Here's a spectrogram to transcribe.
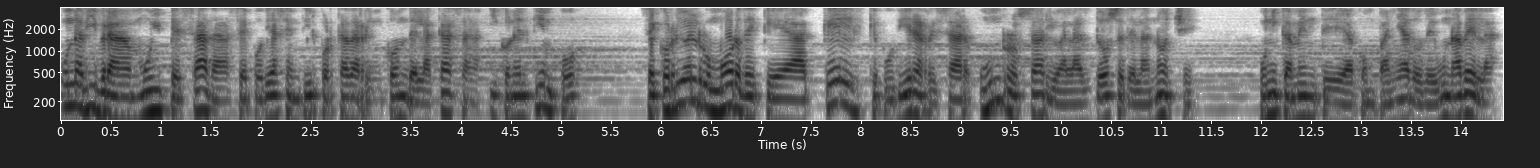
Una vibra muy pesada se podía sentir por cada rincón de la casa y con el tiempo se corrió el rumor de que aquel que pudiera rezar un rosario a las doce de la noche, únicamente acompañado de una vela,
